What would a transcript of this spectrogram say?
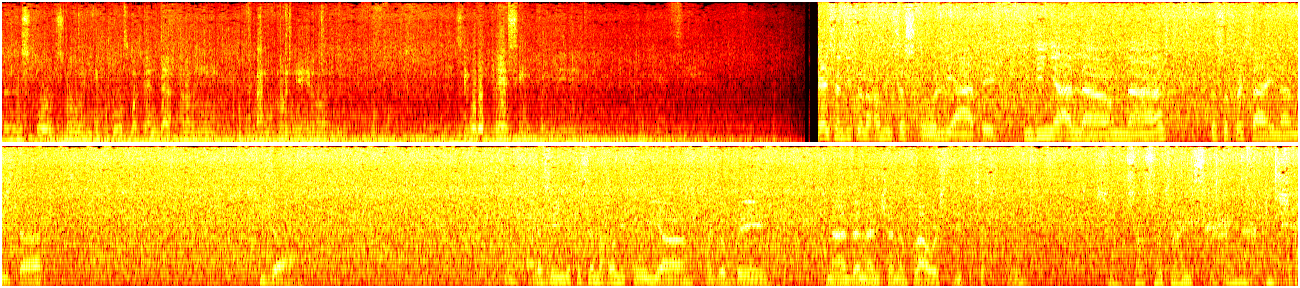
sa school. So, hindi po maganda ang panahon ngayon. Siguro blessing po. Guys, nandito na kami sa school ni ate. Hindi niya alam na susurpresahin namin siya. Hindi ah. Kasi inutusan ako ni kuya kagabi na dalan siya ng flowers dito sa school. So, surprise natin siya.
